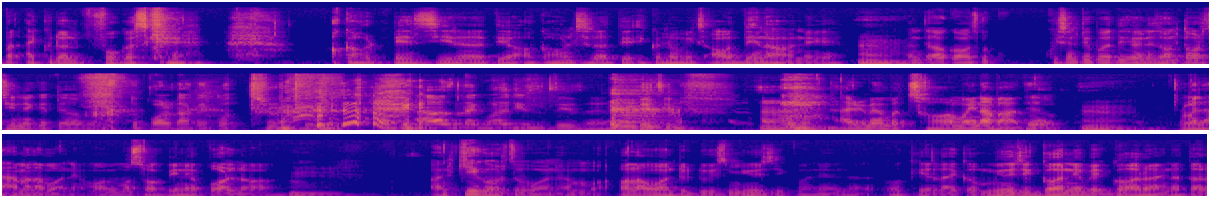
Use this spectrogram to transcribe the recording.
बट आई कुडन्ट फोकस क्या अकाउन्टेन्सी र त्यो अकाउन्ट्स र त्यो इकोनोमिक्स आउँदैन आउने क्या अनि त्यो अकाउन्ट्सको क्वेसन पेपर देख्यो भने झन् तर्सिने क्या त्यो अब यस्तो पल्टाएकै कत्रो आई रिमेम्बर छ महिना भएको थियो। मैले आमालाई भने मम्मी म सक्दिनँ पढ्न। अनि के गर्छु भने all I want to do is music भने होइन। ओके लाइक अब म्युजिक गर्ने भए गर होइन तर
